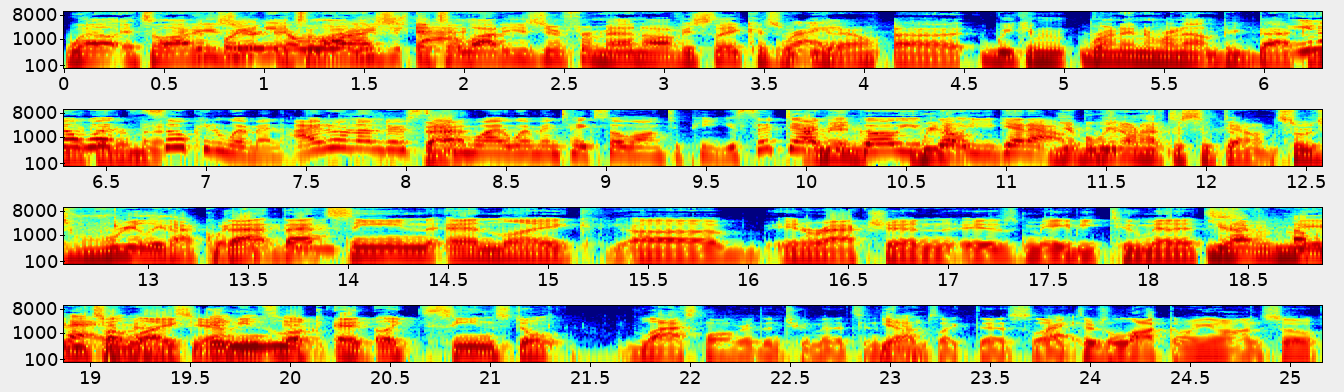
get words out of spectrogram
Well, it's a lot Before easier. It's a lot rush easier. It's a lot easier for men, obviously, because Right. you know uh, we can run in and run out and be back. You in know like what? Under a minute. So can women. I don't understand That- why women take so long to pee. You sit down, I mean, you go, you go, you get out. Yeah, but we don't have to sit down, so it's really that quick. That that scene and like uh interaction is maybe two minutes. you have maybe Okay. two but minutes. like yeah. I mean, Me look, and, like scenes don't last longer than two minutes in Yeah. films like this. Like Right. there's a lot going on, so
